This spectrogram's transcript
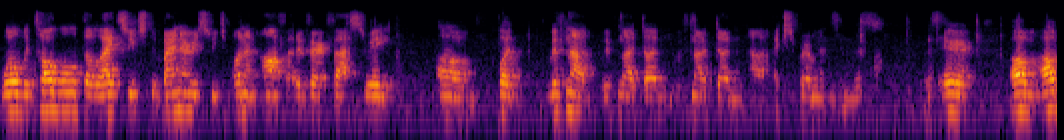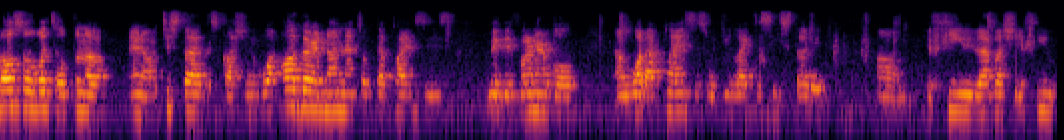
where we toggle the light switch, the binary switch on and off at a very fast rate. Um, but we've not, we've not done, we've not done uh, experiments in this this area. Um, I would also want to open up, you know, just a discussion. What other non-networked appliances may be vulnerable, and what appliances would you like to see studied? Um, if you have a, if you,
